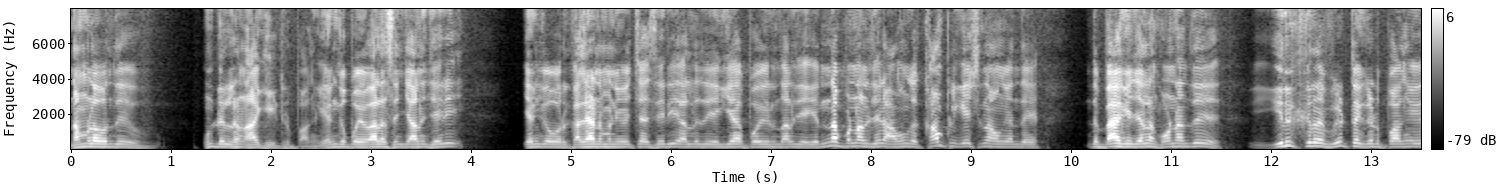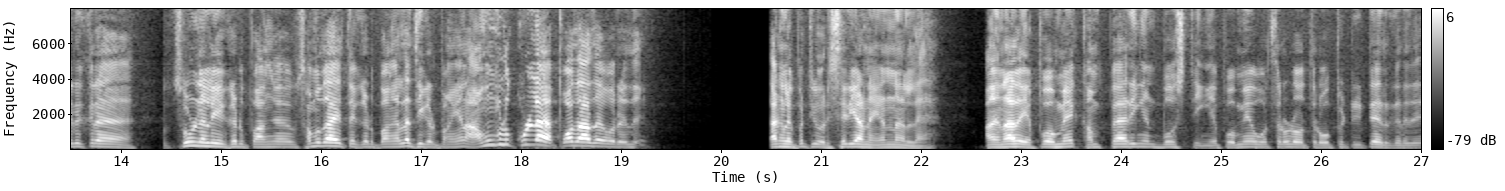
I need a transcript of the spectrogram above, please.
நம்மளை வந்து உண்டு இல்லைன்னு ஆக்கிட்டு இருப்பாங்க. எங்கே போய் வேலை செஞ்சாலும் சரி எங்கே ஒரு கல்யாணம் பண்ணி வச்சா சரி அல்லது எங்கேயா போயிருந்தாலும் சரி என்ன பண்ணாலும் சரி அவங்க காம்ப்ளிகேஷன் அவங்க அந்த இந்த பேகேஜ் எல்லாம் கொண்டாந்து இருக்கிற வீட்டை கெடுப்பாங்க இருக்கிற சூழ்நிலையை கெடுப்பாங்க சமுதாயத்தை கெடுப்பாங்க எல்லாத்தையும் கெடுப்பாங்க. ஏன்னா அவங்களுக்குள்ள போதாத ஒரு இது. தங்களை பற்றி ஒரு சரியான எண்ணம் இல்லை. அதனால் எப்போவுமே கம்பேரிங் அண்ட் போஸ்டிங் எப்போவுமே ஒருத்தரோட ஒருத்தர் ஒப்பிட்டுக்கிட்டே இருக்கிறது.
